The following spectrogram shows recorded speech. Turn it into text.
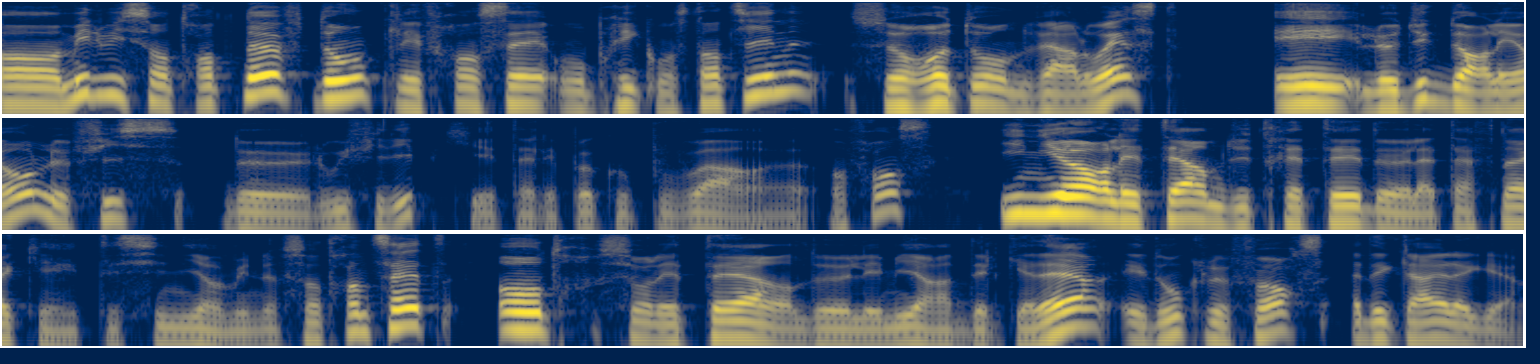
En 1839, donc, les Français ont pris Constantine, se retournent vers l'ouest, et le duc d'Orléans, le fils de Louis-Philippe, qui est à l'époque au pouvoir euh, en France, ignore les termes du traité de la Tafna qui a été signé en 1937, entre sur les terres de l'émir Abdelkader, et donc le force à déclarer la guerre.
